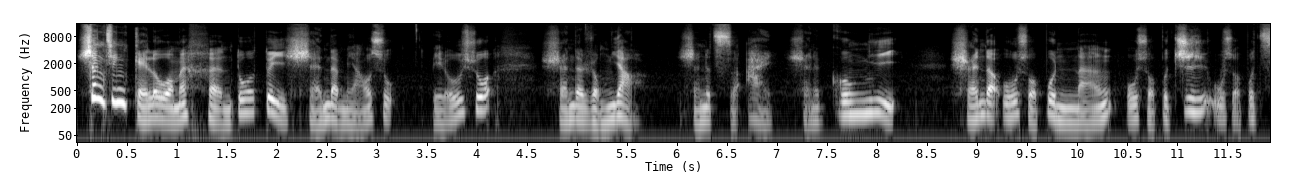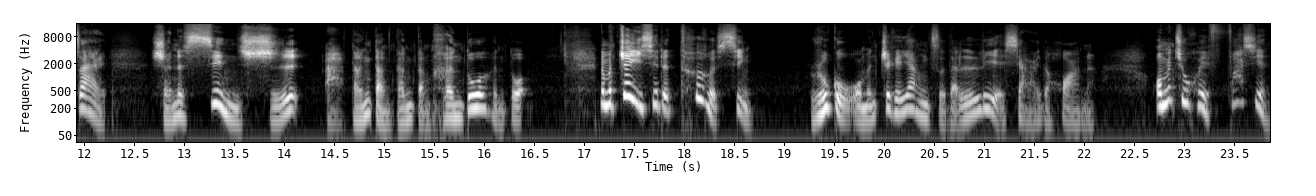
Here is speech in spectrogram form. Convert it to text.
圣经给了我们很多对神的描述，比如说神的荣耀。神的慈爱，神的公义，神的无所不能、无所不知、无所不在，神的信实啊，等等等等，很多很多。那么这一些的特性，如果我们这个样子的列下来的话呢，我们就会发现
